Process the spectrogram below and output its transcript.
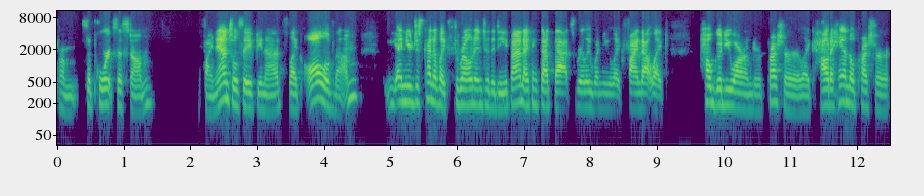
from support system financial safety nets, like all of them. And you're just kind of like thrown into the deep end. I think that that's really when you like find out like how good you are under pressure, like how to handle pressure,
